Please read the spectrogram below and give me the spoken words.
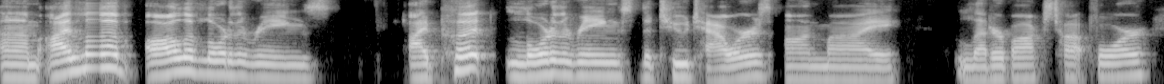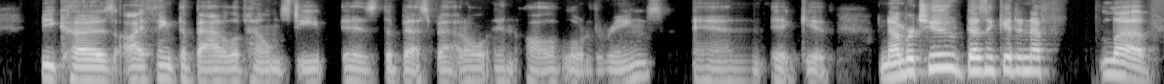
Um, I love all of Lord of the Rings. I put Lord of the Rings, The Two Towers on my Letterboxd top four because I think the Battle of Helm's Deep is the best battle in all of Lord of the Rings. And it get number two doesn't get enough love.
